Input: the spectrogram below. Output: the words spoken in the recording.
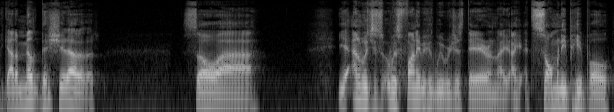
You gotta milk the shit out of it." So, uh, yeah, and it was just it was funny because we were just there, and I, I had so many people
